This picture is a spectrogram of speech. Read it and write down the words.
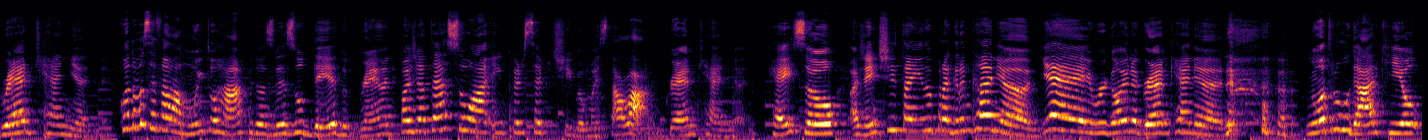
Grand Canyon. Quando você fala muito rápido, às vezes o dedo Grand pode até soar imperceptível, mas tá lá, Grand Canyon. Ok? So, a gente tá indo pra Grand Canyon. Yay! We're going to Grand Canyon. um outro lugar que eu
